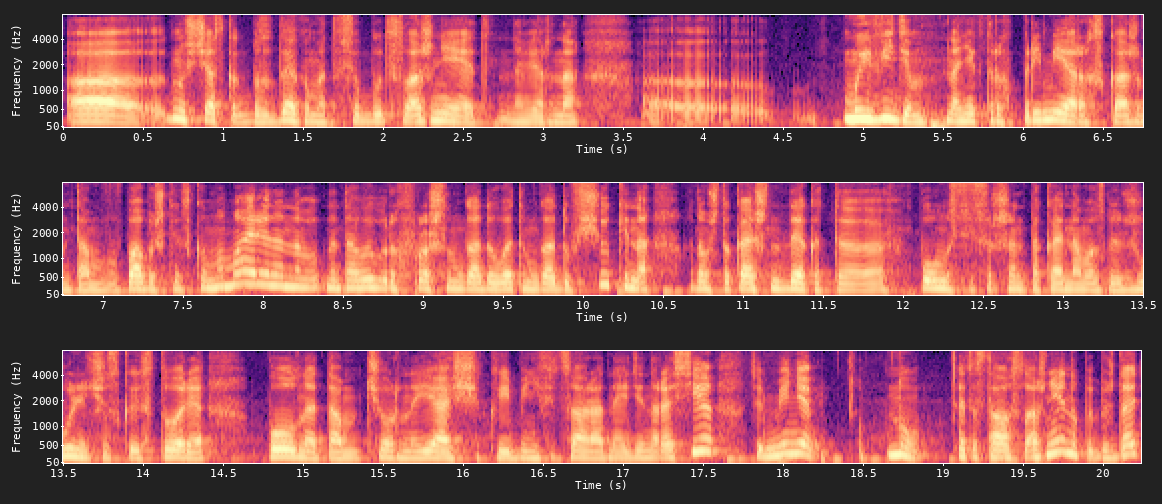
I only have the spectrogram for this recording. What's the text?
ну, сейчас как бы с деком это все будет сложнее, это, наверное, а, мы видим на некоторых примерах, скажем, там в Бабушкинском Мамарино на, на выборах в прошлом году, в этом году в Щукино, потому что, конечно, ДЭК это полностью совершенно такая, на мой взгляд, жульническая история, полная там черный ящик и бенефициары «Одна единая Россия». Тем не менее, ну, это стало сложнее, но побеждать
